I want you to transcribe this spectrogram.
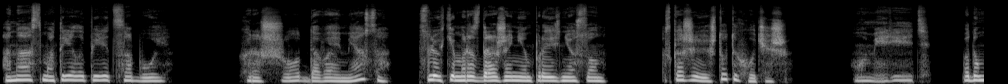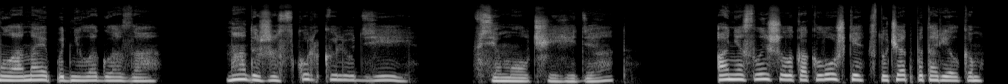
она осмотрела перед собой. «Хорошо, давай мясо», — с легким раздражением произнес он. «Скажи, что ты хочешь?» «Умереть», — подумала она и подняла глаза. «Надо же, сколько людей! Все молча едят». Аня слышала, как ложки стучат по тарелкам.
